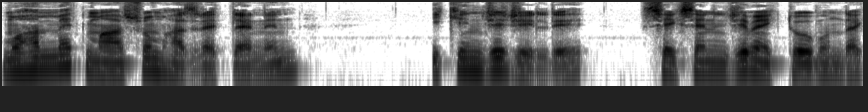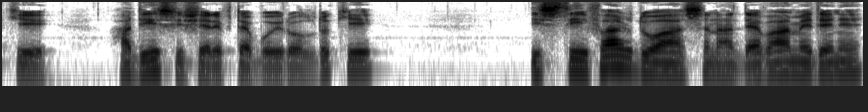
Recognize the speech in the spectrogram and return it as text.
Muhammed Masum Hazretlerinin ikinci cildi 80. mektubundaki hadis-i şerifte buyuruldu ki istiğfar duasına devam edeni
